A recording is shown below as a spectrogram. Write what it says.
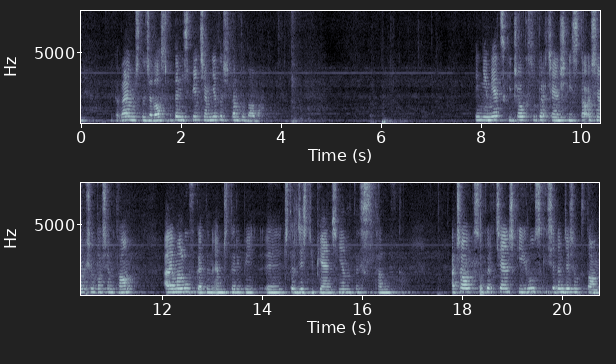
nie. Gadają, że to dziadostwo, ten i z pięcia mnie to się tam podoba. Niemiecki czołg super ciężki, 188 ton, ale malówkę ten M45, nie? No to jest stalówka. A czołg super ciężki, ruski, 70 ton.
